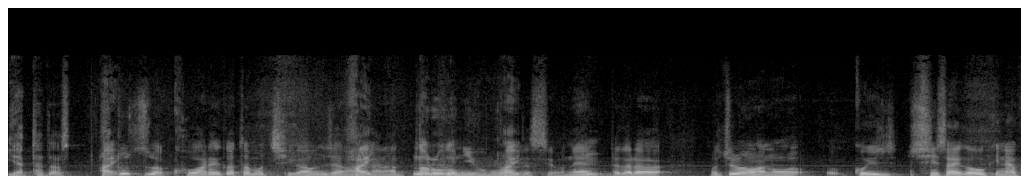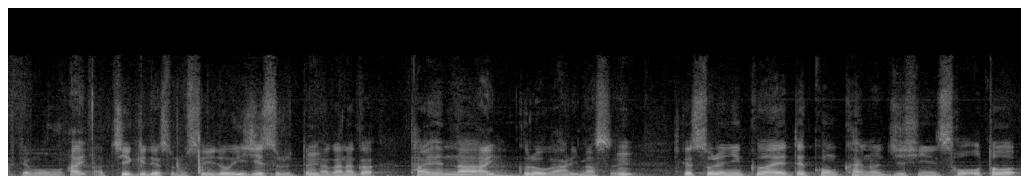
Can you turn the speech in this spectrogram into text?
いやただ一つは壊れ方も違うんじゃないかなというふうに思うんですよね。はい。はいうん、だからもちろんあのこういう震災が起きなくても、はい、地域でその水道を維持するってなかなか大変な苦労があります。うん、しかしそれに加えて今回の地震相当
